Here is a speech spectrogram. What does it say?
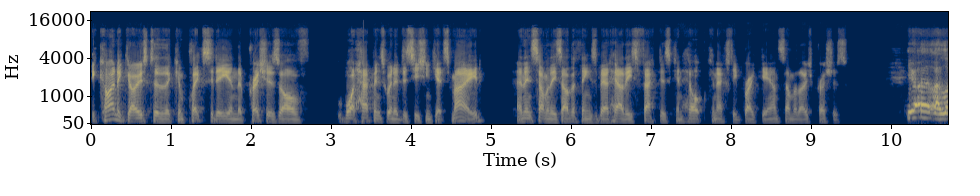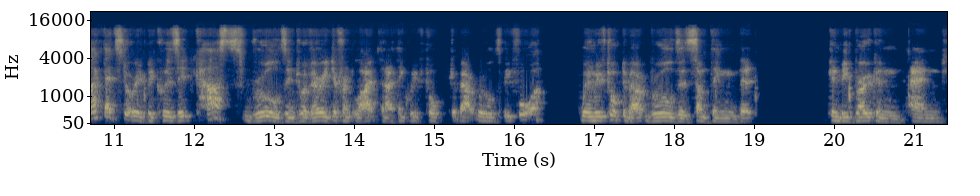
it kind of goes to the complexity and the pressures of what happens when a decision gets made, and then some of these other things about how these factors can help can actually break down some of those pressures. Yeah, I, I like that story because it casts rules into a very different light than I think we've talked about rules before. When we've talked about rules as something that can be broken and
